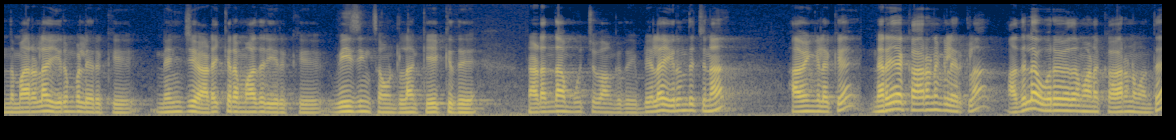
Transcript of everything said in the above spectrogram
இந்த மாதிரிலாம் இரும்பல் இருக்குது நெஞ்சு அடைக்கிற மாதிரி இருக்குது வீசிங் சவுண்ட்லாம் கேட்குது நடந்தால் மூச்சு வாங்குது. இப்படியெல்லாம் இருந்துச்சுன்னா அவங்களுக்கு நிறைய காரணங்கள் இருக்கலாம். அதில் ஒரு விதமான காரணம் வந்து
